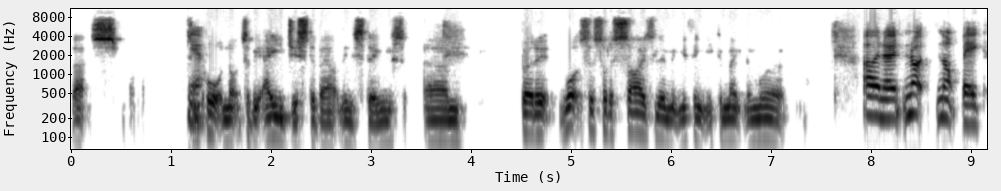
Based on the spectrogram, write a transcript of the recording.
that's it's yeah. important not to be ageist about these things. Um, but it, what's the sort of size limit you think you can make them work? Oh no, not not big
